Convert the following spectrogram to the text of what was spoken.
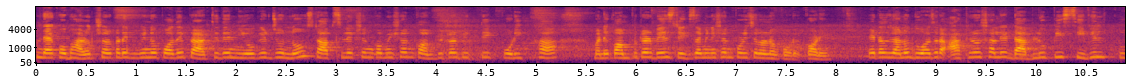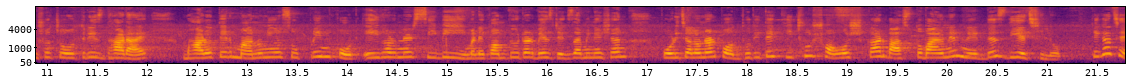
দেখো, ভারত সরকারের বিভিন্ন পদে প্রার্থীদের নিয়োগের জন্য স্টাফ সিলেকশন কমিশন কম্পিউটার ভিত্তিক পরীক্ষা মানে কম্পিউটার বেসড এক্সামিনেশন পরিচালনা করে এটা জানো দু হাজার আঠেরো সালে ডাব্লিউপি সিভিল দুশো চৌত্রিশ ধারায় ভারতের মাননীয় সুপ্রিম কোর্ট এই ধরনের সিবিই মানে কম্পিউটার বেসড এক্সামিনেশন পরিচালনার পদ্ধতিতে কিছু সংস্কার বাস্তবায়নের নির্দেশ দিয়েছিল। ঠিক আছে?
